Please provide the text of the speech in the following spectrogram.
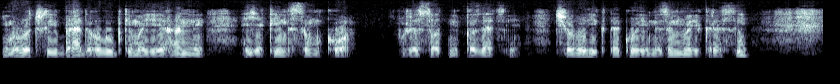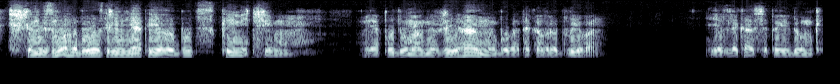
і молодший брат голубки моєї Ганни Яким Сомко, вже сотник козацький, чоловік такої неземної краси, що не змога було зрівняти його будь з ким і чим. Я подумав, невже й Ганна була така вродлива? Я злякався тої думки,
